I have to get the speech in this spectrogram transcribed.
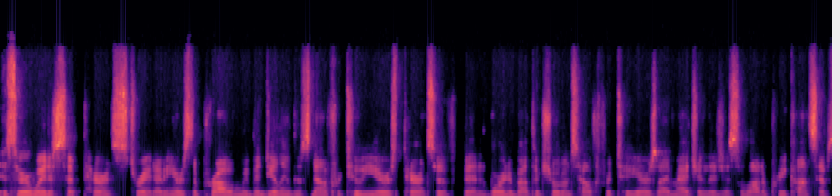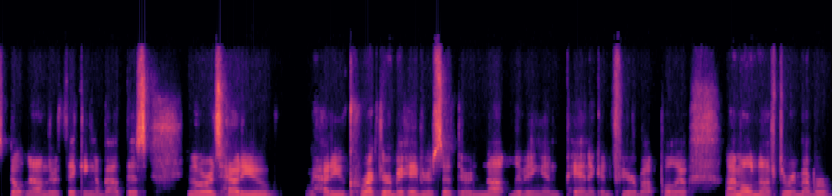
is there a way to set parents straight? I mean, here's the problem. We've been dealing with this now for two years. Parents have been worried about their children's health for two years. I imagine there's just a lot of preconcepts built now, and they're thinking about this. In other words, how do you how do you correct their behaviors that they're not living in panic and fear about polio? I'm old enough to remember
